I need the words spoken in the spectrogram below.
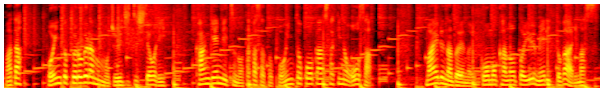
また、ポイントプログラムも充実しており、還元率の高さとポイント交換先の多さ、マイルなどへの移行も可能というメリットがあります。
